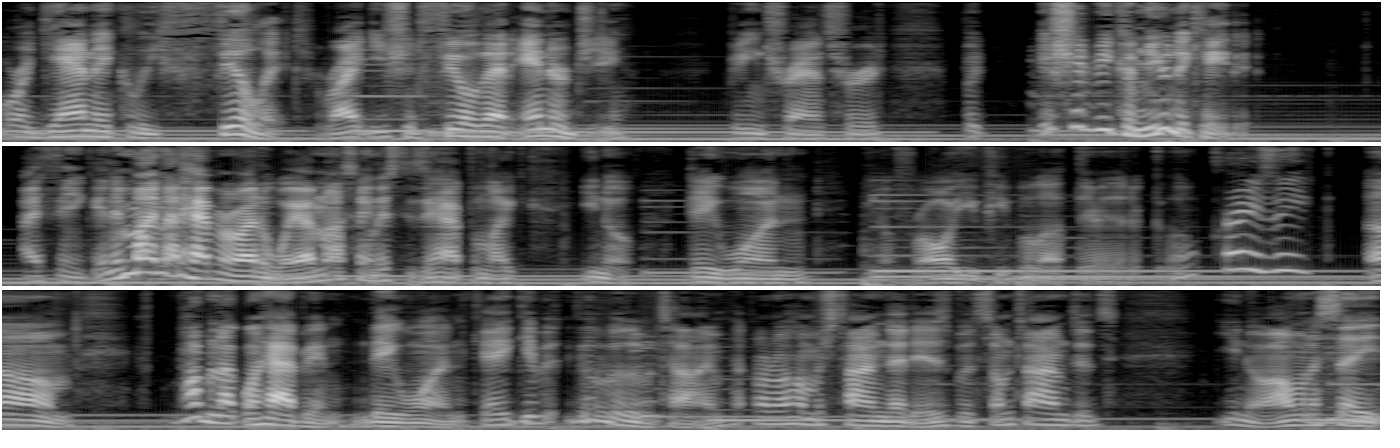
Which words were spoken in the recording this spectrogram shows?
organically feel it, right? You should feel that energy being transferred, but it should be communicated. I think, and it might not happen right away. I'm not saying this doesn't happen like you know day one. You know, for all you people out there that are going crazy, um, probably not to happen day one. Okay, give it give it a little time. I don't know how much time that is, but sometimes it's you know, I want to say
